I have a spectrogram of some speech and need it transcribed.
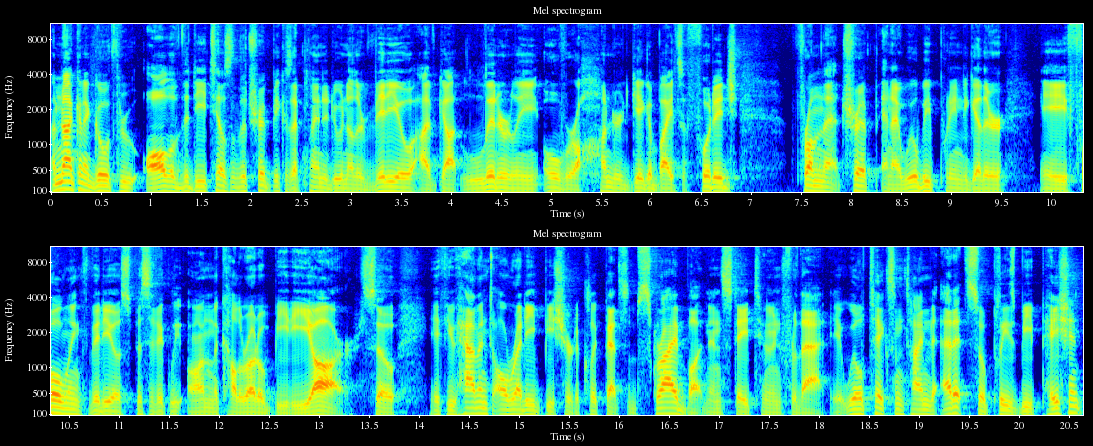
I'm not gonna go through all of the details of the trip because I plan to do another video. I've got literally over 100 gigabytes of footage from that trip, and I will be putting together a full-length video specifically on the Colorado BDR. So if you haven't already, be sure to click that subscribe button and stay tuned for that. It will take some time to edit, so please be patient.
